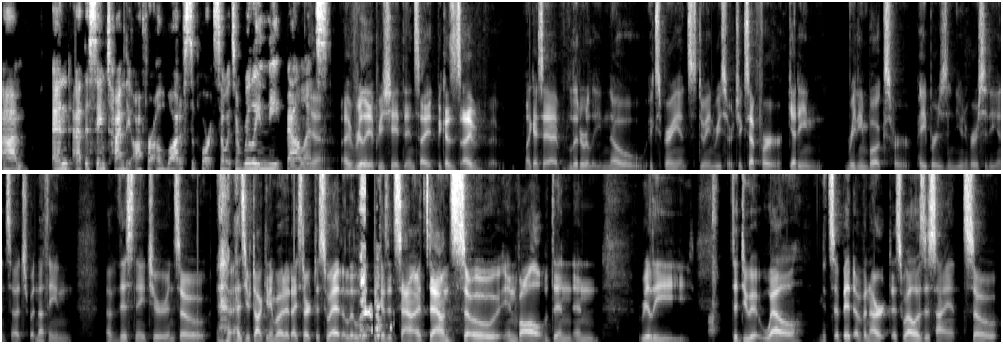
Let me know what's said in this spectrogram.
Um, and at the same time, they offer a lot of support. So it's a really neat balance. Yeah, I really appreciate the insight because I've, like I say, I've literally no experience doing research except for getting reading books for papers in university and such, but nothing of this nature. And so as you're talking about it, I start to sweat a little bit because it sound it sounds so involved and and really to do it well it's a bit of an art as well as a science. So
